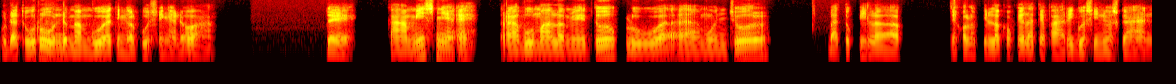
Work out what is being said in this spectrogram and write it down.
udah turun demam gue, tinggal pusingnya doang. Deh, Kamisnya eh Rabu malamnya itu keluar eh, muncul batuk pilek. Ya kalau pilek oke lah tiap hari gue sinus kan.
